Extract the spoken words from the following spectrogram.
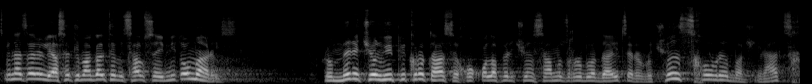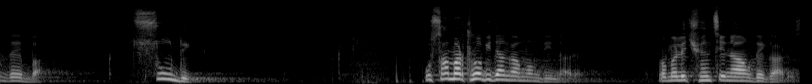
წმინდა წერილი ასეთი მაგალითები ცავსე იმიტომ არის, რომ მე ჩვენ ვიფიქროთ ასე, ხო ყველაფერი ჩვენ სამოძღრებლად დაიწერა, რომ ჩვენ ცხოვრებაში რაც ხდება, ცუდი უსამართლობიდან გამომდინარე, რომელიც ჩვენ წინააღმდეგ არის,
